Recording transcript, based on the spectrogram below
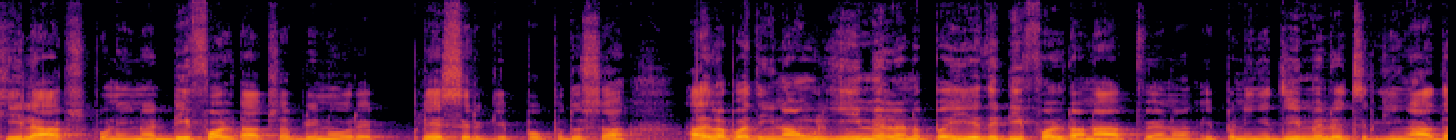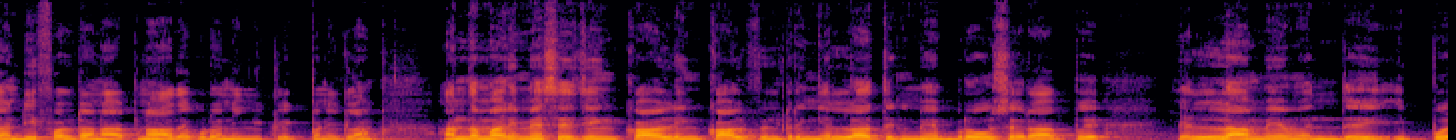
கீழே ஆப்ஸ் போனீங்கன்னா டிஃபால்ட் ஆப்ஸ் அப்படின்னு ஒரு பிளேஸ் இருக்குது இப்போ புதுசாக அதில் பார்த்தீங்கன்னா உங்களுக்கு இமெயில் அனுப்ப எது டிஃபால்ட்டான ஆப் வேணும். இப்போ நீங்கள் ஜிமெயில் வச்சுருக்கீங்க அதான் டிஃபால்ட்டான ஆப்னா அதை கூட நீங்கள் கிளிக் பண்ணிக்கலாம். அந்த மாதிரி மெசேஜிங் காலிங் கால் ஃபில்டரிங் எல்லாத்துக்குமே ப்ரௌசர் ஆப்பு எல்லாமே வந்து இப்போ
